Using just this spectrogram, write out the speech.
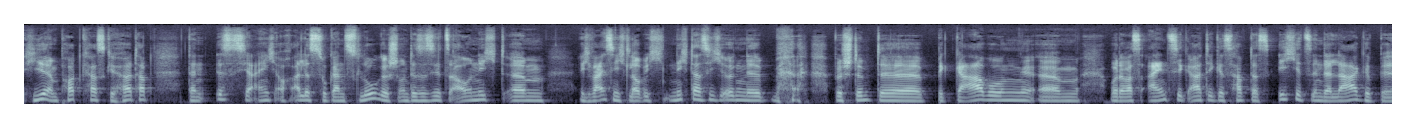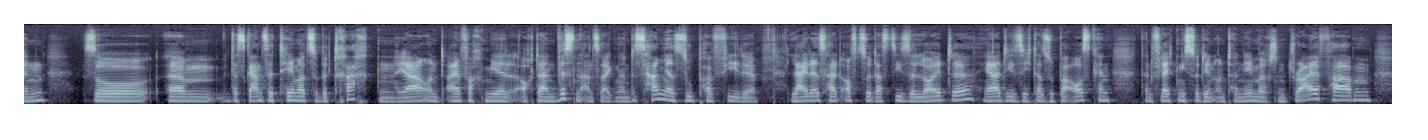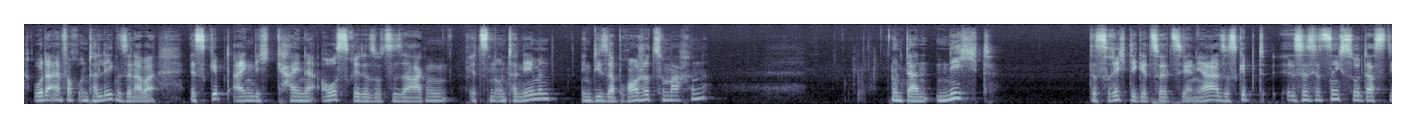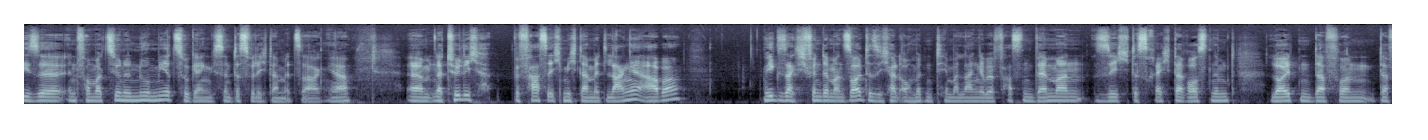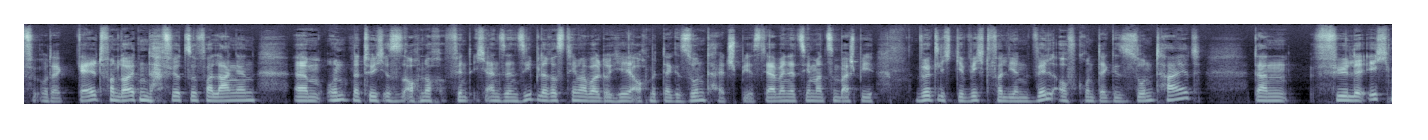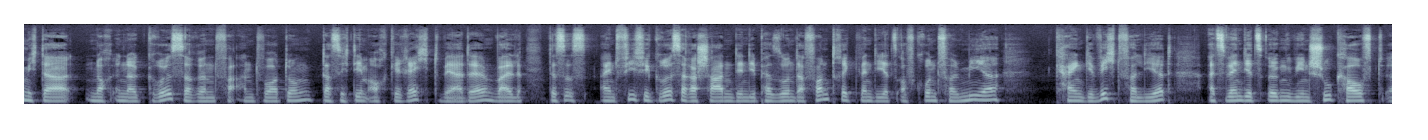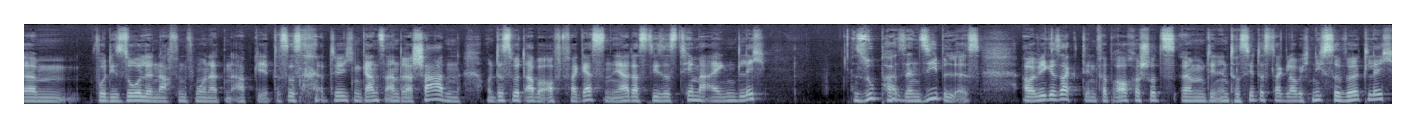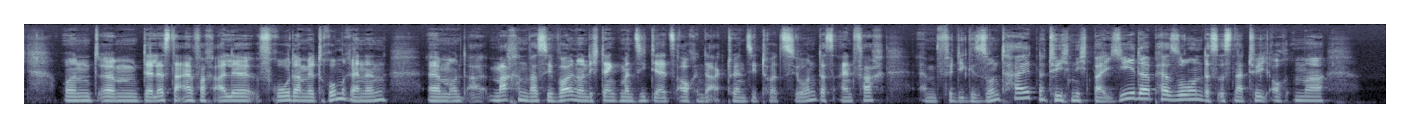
hier im Podcast gehört habt, dann ist es ja eigentlich auch alles so ganz logisch. Und das ist jetzt auch nicht, ähm, ich weiß nicht, glaube ich nicht, dass ich irgendeine bestimmte Begabung ähm, oder was Einzigartiges habe, dass ich jetzt in der Lage bin, so ähm, das ganze Thema zu betrachten, ja, und einfach mir auch da ein Wissen anzueignen. Und das haben ja super viele. Leider ist halt oft so, dass diese Leute, ja, die sich da super auskennen, dann vielleicht nicht so den unternehmerischen Drive haben oder einfach unterlegen sind. Aber es gibt eigentlich keine Ausrede sozusagen, jetzt ein Unternehmen in dieser Branche zu machen und dann nicht das Richtige zu erzählen. Ja, also es gibt, es ist jetzt nicht so, dass diese Informationen nur mir zugänglich sind, das will ich damit sagen. Ja, ähm, natürlich befasse ich mich damit lange, aber wie gesagt, ich finde, man sollte sich halt auch mit dem Thema lange befassen, wenn man sich das Recht daraus nimmt, Leuten davon dafür oder Geld von Leuten dafür zu verlangen. Ähm, und natürlich ist es auch noch, finde ich, ein sensibleres Thema, weil du hier ja auch mit der Gesundheit spielst. Ja, wenn jetzt jemand zum Beispiel wirklich Gewicht verlieren will aufgrund der Gesundheit, dann fühle ich mich da noch in einer größeren Verantwortung, dass ich dem auch gerecht werde, weil das ist ein viel, viel größerer Schaden, den die Person davonträgt, wenn die jetzt aufgrund von mir kein Gewicht verliert, als wenn die jetzt irgendwie einen Schuh kauft, ähm, wo die Sohle nach fünf Monaten abgeht. Das ist natürlich ein ganz anderer Schaden und das wird aber oft vergessen, ja, dass dieses Thema eigentlich super sensibel ist. Aber wie gesagt, den Verbraucherschutz, ähm, den interessiert es da, glaube ich, nicht so wirklich. Und ähm, der lässt da einfach alle froh damit rumrennen ähm, und äh, machen, was sie wollen. Und ich denke, man sieht ja jetzt auch in der aktuellen Situation, dass einfach ähm, für die Gesundheit, natürlich nicht bei jeder Person, das ist natürlich auch immer,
